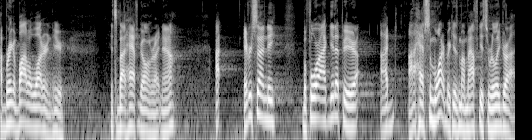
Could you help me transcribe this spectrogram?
I bring a bottle of water in here. It's about half gone right now. I, every Sunday, before I get up here, I, I have some water because my mouth gets really dry.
